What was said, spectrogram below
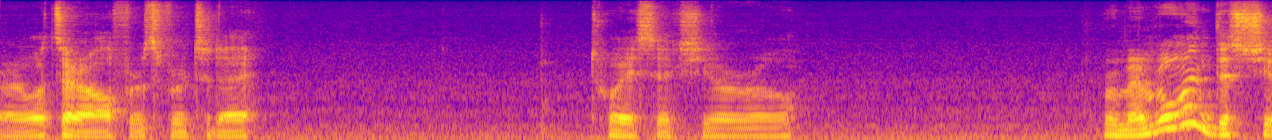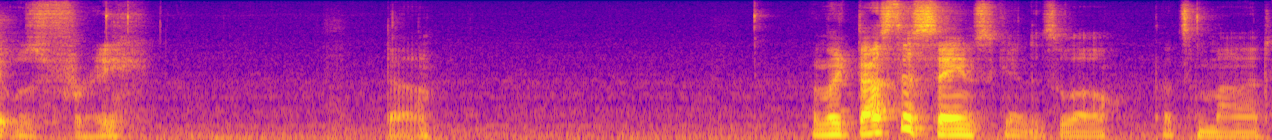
Alright, what's our offers for today? 26 euro. Remember when this shit was free? Damn. And like that's the same skin as well. That's mad.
